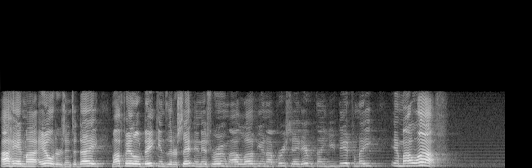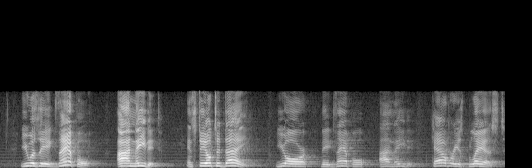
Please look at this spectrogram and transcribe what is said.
I had my elders, and today, my fellow deacons that are sitting in this room, I love you and I appreciate everything you did for me in my life. You was the example I needed. And still today, you are the example I needed. Calvary is blessed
